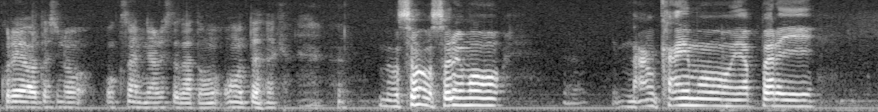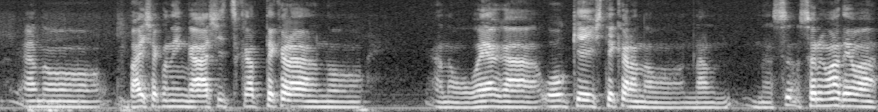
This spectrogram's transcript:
これは私の奥さんになる人かと思ったんだけど。そうそれも何回もやっぱりあの売借人が足使ってからあのあの親が OK してからのなそそれまでは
